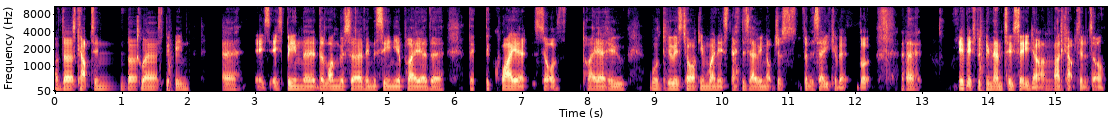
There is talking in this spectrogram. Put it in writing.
of those captains where it's been uh, it's it's been the the longer serving, the senior player, the, the the quiet sort of player who will do his talking when it's necessary, not just for the sake of it. But uh, if it's between them two, City don't have a bad captain at all.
